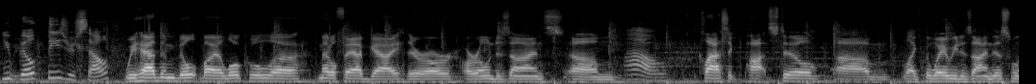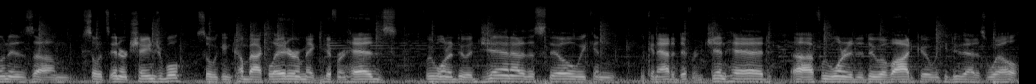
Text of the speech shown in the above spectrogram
You built these yourself? we had them built by a local uh, metal fab guy. They're our, our own designs. Um, Wow. classic pot still. Um, like the way we designed this one is um, so it's interchangeable, so we can come back later and make different heads. If we want to do a gin out of the still, we can, we can add a different gin head. Uh, if we wanted to do a vodka, we can do that as well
